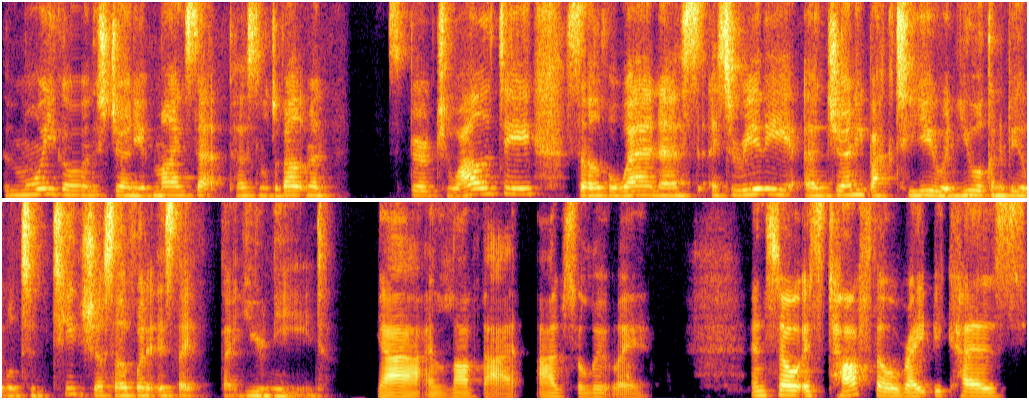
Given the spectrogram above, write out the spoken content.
the more you go on this journey of mindset personal development spirituality, self awareness. It's really a journey back to you, and you are going to be able to teach yourself what it is that, that you need. Yeah, I love that. Absolutely. And so it's tough though, right? Because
